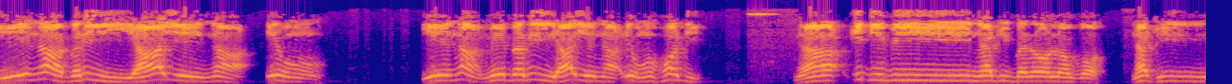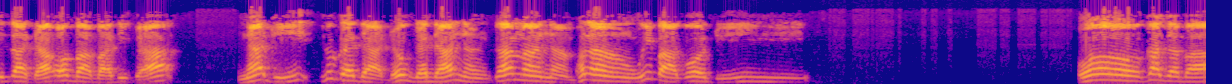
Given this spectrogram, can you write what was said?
ယေနပရိယာယေနဧဝံယေနမေပရိယာယေနဧဝံဟောတိနာဣတိပိနတ္ထိပရောလောကောနတ္ထိသတ္တာဩပပါတိကနတ္ထိသုကတဒုက္ကတာနံကာမနံဖလံဝိပါကောတိ ဩကတ္တပါ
